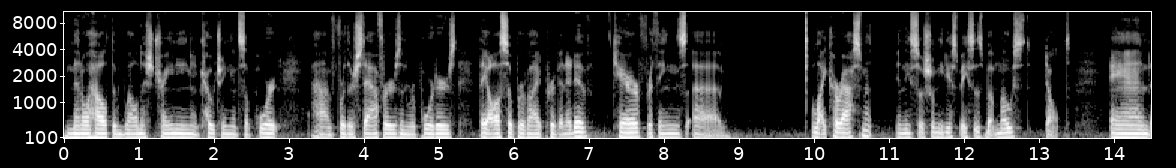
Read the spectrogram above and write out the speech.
mental health and wellness training and coaching and support um, for their staffers and reporters. They also provide preventative care for things uh, like harassment in these social media spaces, but most don't. And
